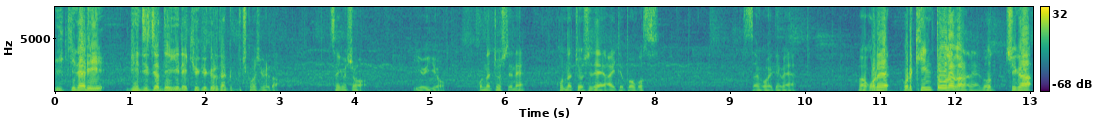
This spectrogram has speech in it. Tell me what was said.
いきなり、現実じゃできねえ究極のダンクぶちかましてくれた。さあ行きましょう。いいよいいよ。こんな調子でね。こんな調子で相手をボコす。さあ、ごいてめえ。まあこれ、これ均等だからね。どっちが、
